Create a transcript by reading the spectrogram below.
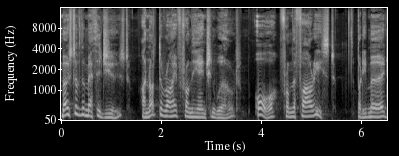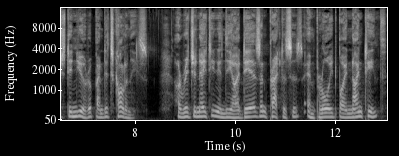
Most of the methods used are not derived from the ancient world or from the Far East, but emerged in Europe and its colonies originating in the ideas and practices employed by 19th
